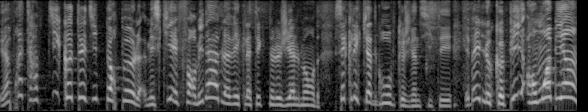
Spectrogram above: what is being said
et après t'as un petit côté Deep Purple. Mais ce qui est formidable avec la technologie allemande, c'est que les quatre groupes que je viens de citer, eh ben ils le copient en moins bien,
